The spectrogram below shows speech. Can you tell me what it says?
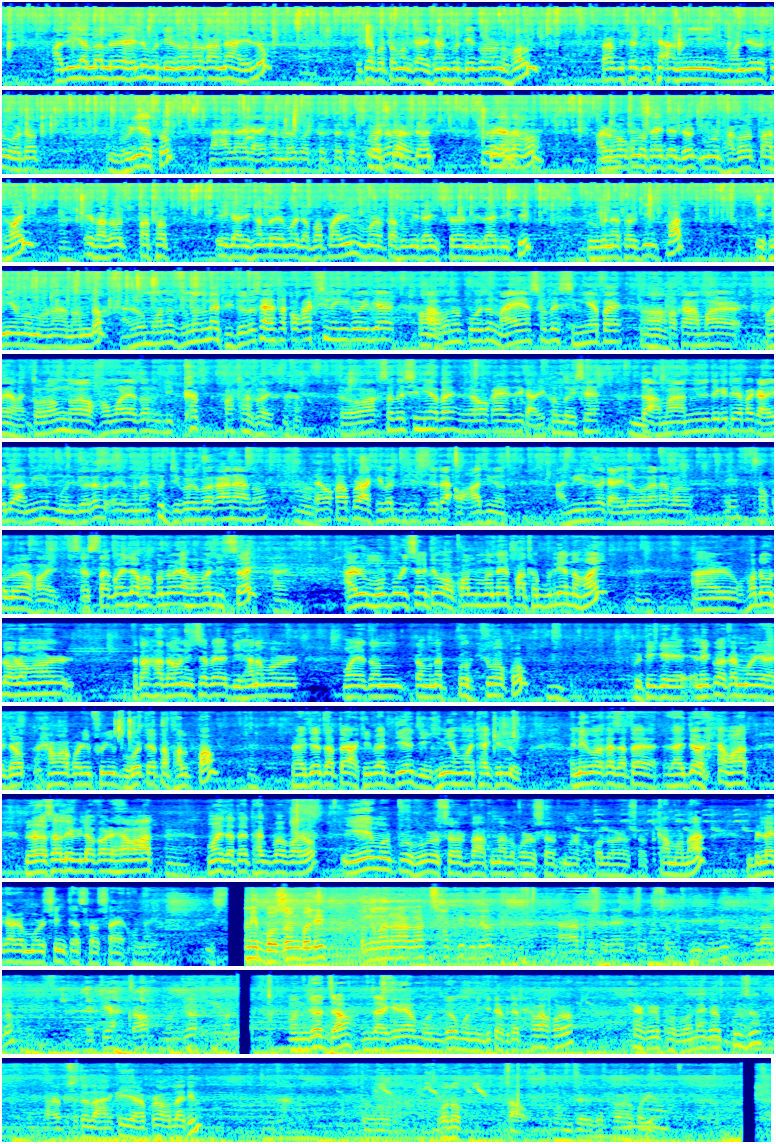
আজি ইয়ালৈ লৈ আহিলোঁ শুদ্ধিকৰণৰ কাৰণে আহিলোঁ। এতিয়া বৰ্তমান গাড়ীখন শুদ্ধিকৰণ হ'ল। তাৰপিছত এতিয়া আমি মন্দিৰৰ চৌহদত ঘূৰি আছোঁ। লাহে লাহে গাড়ীখন লৈ ফুৰা যাব। আৰু সকলো ঠাইতে য'ত মোৰ ভাগৱত পাঠ হয় এই ভাগৱত পাঠত এই গাড়ীখন লৈ মই যাব পাৰিম। মোৰ এটা সুবিধা ঈশ্বৰে মিলাই দিছে ৰঘুনাথৰ কৃপাত এইখিনিয়ে মোৰ মনৰ আনন্দ। আৰু মন যোনে যোনে ভিডিঅ'টো চাই আছে ককাক চিনাকি কৰি দিয়াৰ কোনো প্ৰয়োজন নাই চবে চিনিয়ে পায়। ককা আমাৰ হয় হয়। দৰং নহয় অসমৰ এজন বিখ্যাত পাঠক হয়। তো ককাক চবে চিনিয়ে পায় ককাই আজি গাড়ীখন লৈছে। তো আমাৰ আমি যদি কেতিয়াবা গাড়ী লওঁ আমি মন্দিৰতে মানে শুদ্ধি কৰিবৰ কাৰণে আনো। অঁ। তেওঁ ককাৰ পৰা আশীৰ্বাদ বিচাৰিছোঁ যাতে অহা দিনত আমি এনেকুৱা গাড়ী ল'বৰ কাৰণে পাৰোঁ। এই সকলোৰে হয়। চেষ্টা কৰিলে সকলোৰে হ'ব নিশ্চয়। হয়। আৰু মোৰ পৰিচয়টো অকল মানে পাঠক বুলিয়ে নহয়। আৰু সদৌ দৰঙৰ এটা সাধাৰণ হিচাপে দিহা নামৰ মই এজন তাৰমানে প্ৰশিক্ষকো। গতিকে এনেকুৱাকৈ মই ৰাইজক সেৱা কৰি ফুৰি বহুত এটা ভাল পাওঁ। ৰাইজে যাতে আশীৰ্বাদ দিয়ে যিখিনি সময় থাকিলোঁ। এনেকুৱাকৈ যাতে ৰাইজৰ সেৱাত ল'ৰা ছোৱালীবিলাকৰ সেৱাত মই যাতে থাকিব পাৰোঁ। এয়ে মোৰ প্ৰভুৰ ওচৰত বা আপোনালোকৰ ওচৰত মোৰ সকলোৰে ওচৰত কামনা। বেলেগ আৰু মোৰ চিন্তা চৰ্চা একো নাই। আমি বজৰং বলি হনুমানৰ আগত চাকি দিলোঁ। তাৰপিছতে ধূপ চুপ দি কিনি ওলালোঁ। এতিয়া যাওঁ মন্দিৰত। মন- মন্দিৰত যাওঁ। যাই কিনে মন্দিৰৰ মন্দিৰকেইটাৰ ভিতৰত সেৱা কৰোঁ। সেৱা কৰি ভগৱানে গৈ পূজোঁ। তাৰপিছতে লাহেকৈ ইয়াৰ পৰা ওলাই দিম। তো বলক, যাওঁ ভিতৰত সেৱা কৰি।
